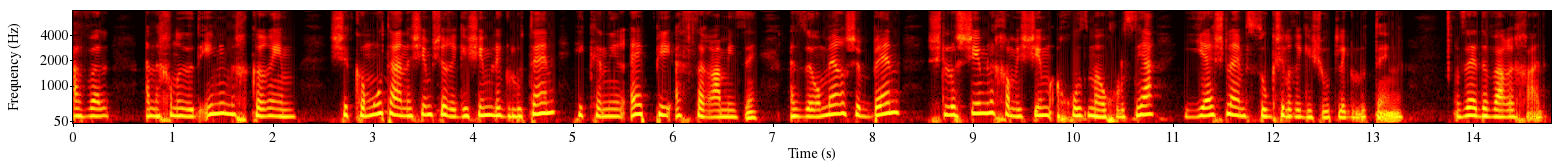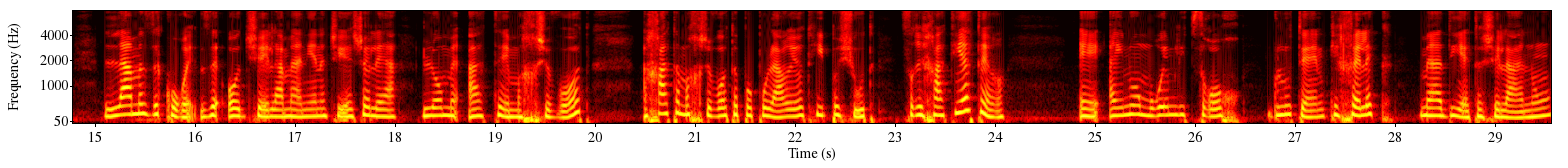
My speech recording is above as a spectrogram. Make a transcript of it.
אבל אנחנו יודעים ממחקרים שכמות האנשים שרגישים לגלוטן היא כנראה פי עשרה מזה. אז זה אומר שבין 30 ל-50 אחוז מהאוכלוסייה יש להם סוג של רגישות לגלוטן. זה דבר אחד. למה זה קורה? זו עוד שאלה מעניינת שיש עליה לא מעט uh, מחשבות. אחת המחשבות הפופולריות היא פשוט צריכת יתר. Uh, היינו אמורים לצרוך גלוטן כחלק מהדיאטה שלנו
